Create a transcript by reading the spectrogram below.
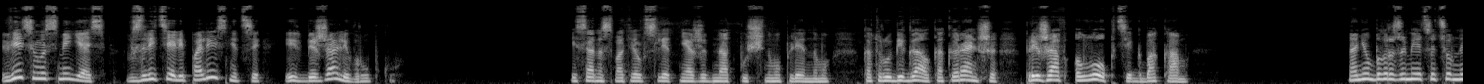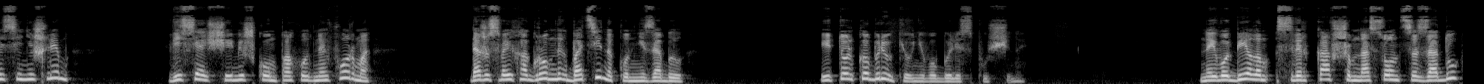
весело смеясь, взлетели по лестнице и вбежали в рубку. Исана смотрел вслед неожиданно отпущенному пленному, который убегал, как и раньше, прижав локти к бокам. На нем был, разумеется, темно-синий шлем, висящая мешком походная форма, даже своих огромных ботинок он не забыл, и только брюки у него были спущены. На его белом, сверкавшем на солнце заду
